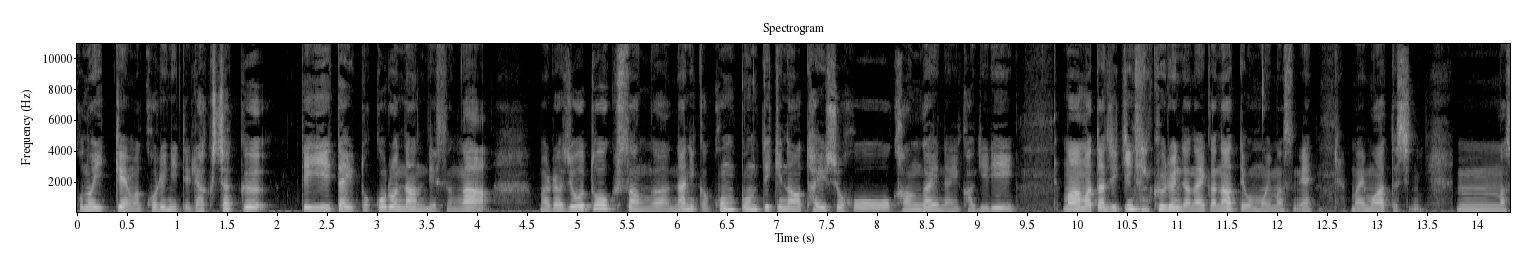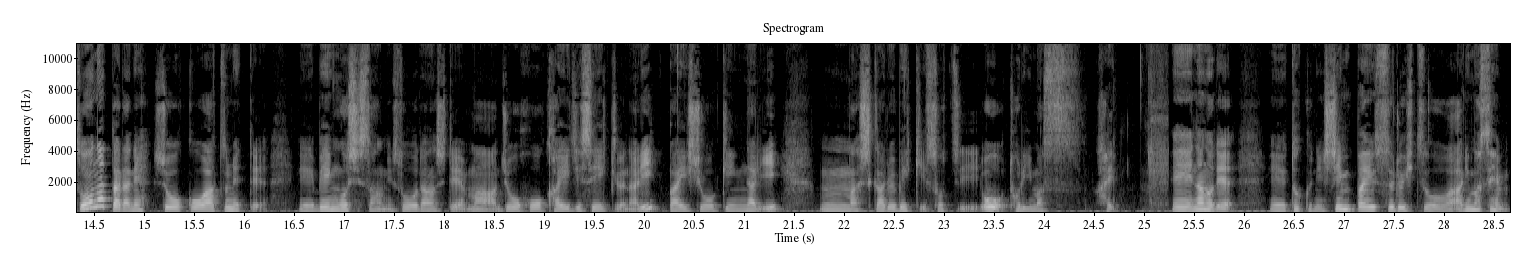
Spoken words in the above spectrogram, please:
この一件はこれにて落着って言いたいところなんですが、まあ、ラジオトークさんが何か根本的な対処法を考えない限りまあ、また時期に来るんじゃないかなって思いますね。前もあったし、うん、まあ、そうなったらね、証拠を集めて、えー、弁護士さんに相談して、まあ、情報開示請求なり、賠償金なり、うん、まあ、叱るべき措置を取ります。はい。えー、なので、えー、特に心配する必要はありません。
